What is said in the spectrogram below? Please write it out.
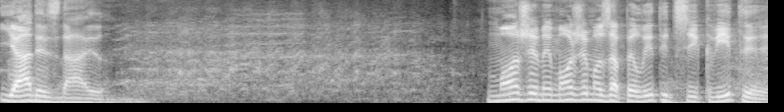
Я не знаю. Може, ми можемо запилити ці квіти.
